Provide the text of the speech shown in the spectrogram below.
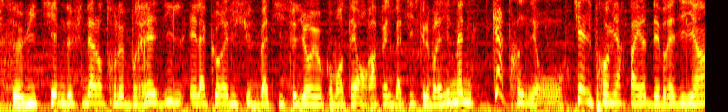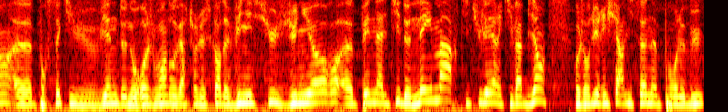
ce huitième de finale entre le Brésil et la Corée du Sud. Baptiste Durieux au commentaire. On rappelle, Baptiste, que le Brésil mène 4-0. Quelle première période des Brésiliens. Euh, pour ceux qui viennent de nous rejoindre, ouverture du score de Vinicius Junior, euh, penalty de Neymar titulaire et qui va bien. Aujourd'hui, Richard Lisson pour le but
